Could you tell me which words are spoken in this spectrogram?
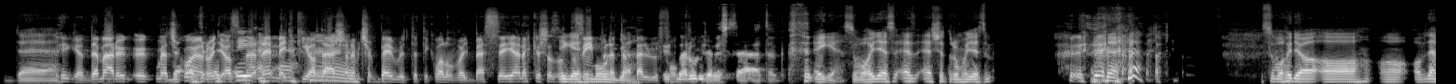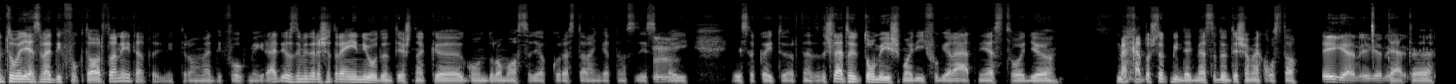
de... Igen, de már ők, ők mert csak olyan, az, hogy az, az már nem egy kiadás, hanem csak beültetik valahol, vagy beszéljenek, és az igen, az épületen belül fog. már újra összeálltak. Igen, szóval, hogy ez, ez, ez se tudom, hogy ez... Szóval, hogy a, a, a, a, nem tudom, hogy ez meddig fog tartani, tehát, hogy mit tudom, meddig fogok még rádiózni, minden esetre én jó döntésnek gondolom azt, hogy akkor ezt elengedtem, ezt az éjszakai, mm. éjszakai történetet. És lehet, hogy Tomi is majd így fogja látni ezt, hogy, Meg hát most mindegy, mert ezt a döntése meghozta. Igen, igen, Tehát, igen, igen.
